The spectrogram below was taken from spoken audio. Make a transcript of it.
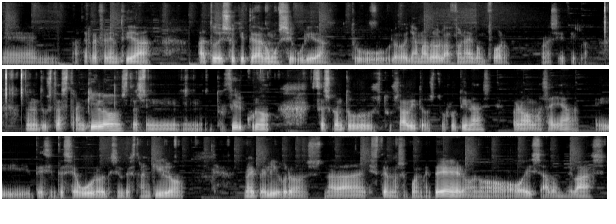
eh, hace referencia a todo eso que te da como seguridad, tu, lo llamado la zona de confort, por así decirlo. Donde tú estás tranquilo, estás en, en tu círculo, estás con tus, tus hábitos, tus rutinas, pero no va más allá y te sientes seguro, te sientes tranquilo, no hay peligros, nada externo se puede meter o, no, o es a dónde vas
